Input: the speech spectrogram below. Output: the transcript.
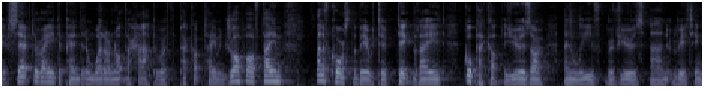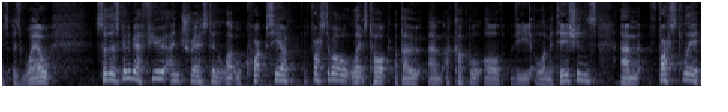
accept a ride depending on whether or not they're happy with the pickup time and drop off time. And of course, they'll be able to take the ride, go pick up the user, and leave reviews and ratings as well. So there's going to be a few interesting little quirks here. First of all, let's talk about um, a couple of the limitations. Um, firstly,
